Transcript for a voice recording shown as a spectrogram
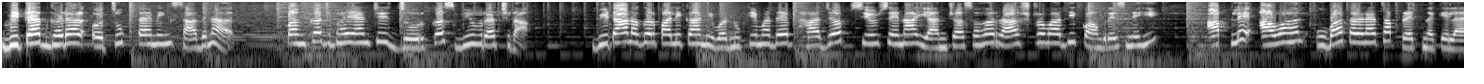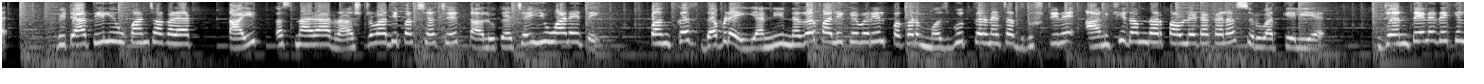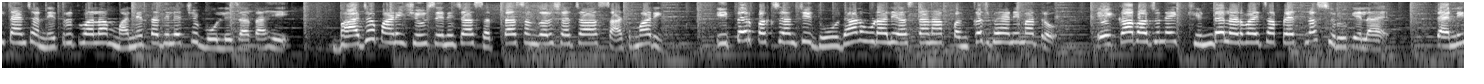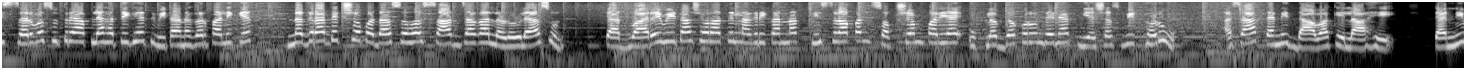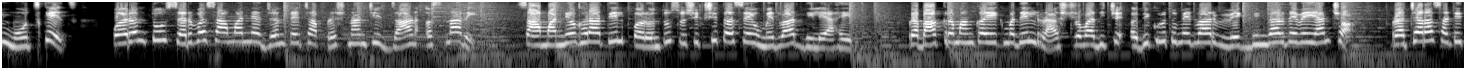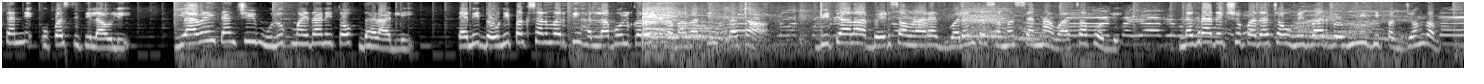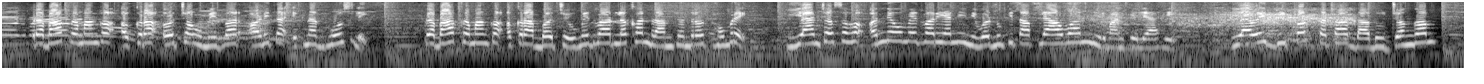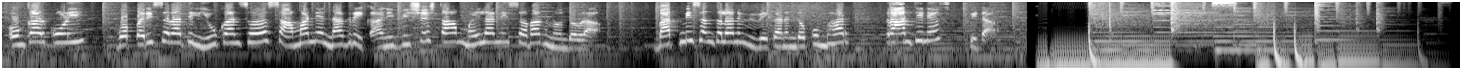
विट्यात घड्याळ अचूक टायमिंग साधणार. पंकज भयांची जोरकस व्यूहरचना. विटा नगरपालिका निवडणुकीमध्ये भाजप शिवसेना यांच्यासह राष्ट्रवादी काँग्रेसनेही आपले आवाहन उभा करण्याचा प्रयत्न केलाय. विट्यातील युवकांच्या गळ्यात ताईत असणाऱ्या राष्ट्रवादी पक्षाचे तालुक्याचे युवा नेते पंकज दबडे यांनी नगरपालिकेवरील पकड मजबूत करण्याच्या दृष्टीने आणखी दमदार पावले टाकायला सुरुवात केली आहे. जनतेने देखील त्यांच्या नेतृत्वाला मान्यता दिल्याचे बोलले जात आहे. भाजप आणि शिवसेनेच्या सत्ता संघर्षाच्या साठमारीत इतर पक्षांची धुळधाण उडाली असताना पंकज भयानी मात्र एका बाजूने खिंड लढवायचा प्रयत्न सुरू केला आहे त्यांनी सर्व सूत्रे आपल्या हाती घेत विटा नगरपालिकेत नगराध्यक्ष पदासह सात जागा लढवल्या असून त्याद्वारे विटा शहरातील नागरिकांना तिसरा पण सक्षम पर्याय उपलब्ध करून देण्यात यशस्वी ठरू असा त्यांनी दावा केला आहे. त्यांनी मोजकेच परंतु सर्वसामान्य जनतेच्या प्रश्नांची जाण असणारे सामान्य घरातील परंतु सुशिक्षित असे उमेदवार दिले आहेत. प्रभाग क्रमांक एक मधील राष्ट्रवादीचे अधिकृत उमेदवार विवेक भिंगारदेवे यांच्या प्रचारासाठी त्यांनी उपस्थिती लावली. यावेळी त्यांची मुलुक मैदानी तोप धडाडली. त्यांनी दोन्ही पक्षांवरती हल्लाबोल करत प्रभागातील तथा विट्याला भेडसावणाऱ्या ज्वलंत समस्यांना वाचा फोडली. नगराध्यक्ष पदाच्या उमेदवार रोहिणी दीपक जंगम प्रभाग क्रमांक अकरा अ च्या उमेदवार अनिता एकनाथ भोसले प्रभाग क्रमांक अकरा ब चे उमेदवार लखन रामचंद्र ठोंबरे यांच्यासह अन्य उमेदवार यांनी निवडणुकीत आपले आव्हान निर्माण केले आहे. यावेळी दीपक तथा दादू जंगम ओंकार कोळी व परिसरातील युवकांसह सामान्य नागरिक आणि विशेषतः महिलांनी सहभाग नोंदवला. बातमी संकलन विवेकानंद कुंभार क्रांती न्यूज पिटा.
